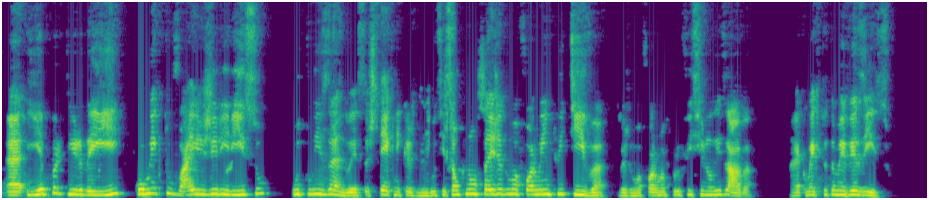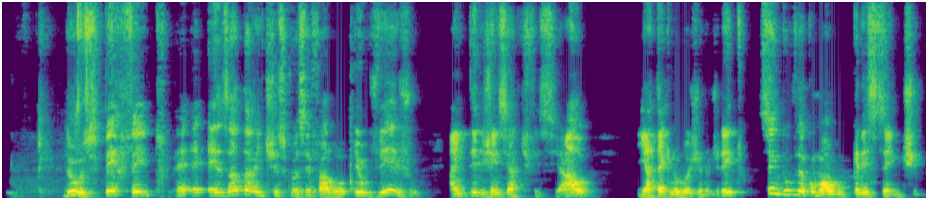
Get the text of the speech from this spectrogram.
Uh, e a partir daí, como é que tu vais gerir isso utilizando essas técnicas de negociação que não seja de uma forma intuitiva, mas de uma forma profissionalizada? É? Como é que tu também vês isso? Dulce, perfeito. É, é, exatamente isso que você falou. Eu vejo a inteligência artificial e a tecnologia no direito, sem dúvida, como algo crescente.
